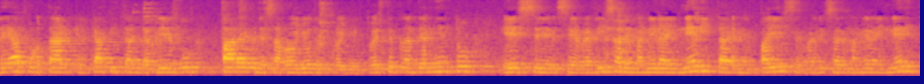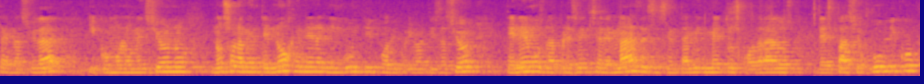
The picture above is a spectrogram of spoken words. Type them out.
de aportar el capital de riesgo para el desarrollo del proyecto. Este planteamiento es, eh, se realiza de manera inédita en el país, se realiza de manera inédita en la ciudad y como lo menciono, no solamente no genera ningún tipo de privatización, tenemos la presencia de más de 60 mil metros cuadrados de espacio público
